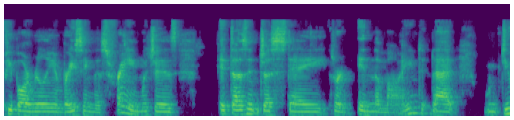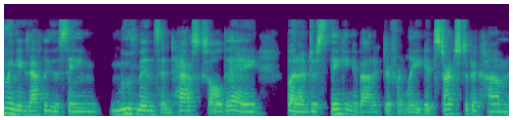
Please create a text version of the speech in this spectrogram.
people are really embracing this frame, which is it doesn't just stay sort of in the mind that I'm doing exactly the same movements and tasks all day, but I'm just thinking about it differently. It starts to become,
